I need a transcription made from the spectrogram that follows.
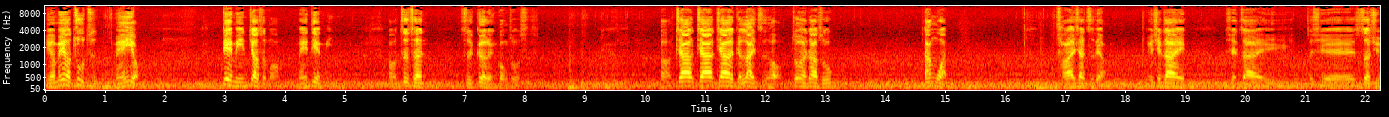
有没有住址？没有。店名叫什么？没店名。哦，自称是个人工作室。啊，加加加了个赖之后，中原大叔当晚查一下资料，因为现在现在这些社群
